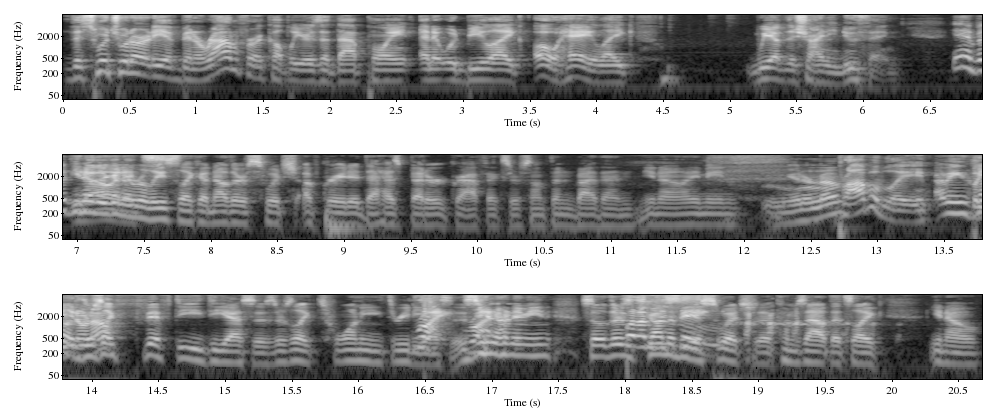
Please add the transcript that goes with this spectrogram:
the Switch would already have been around for a couple years at that point and it would be like oh hey like we have the shiny new thing Yeah, but you, You know, know, they're going to release like another Switch upgraded that has better graphics or something by then. You know what I mean? You don't know? probably I mean, but you don't there's know like 50 DSs. There's like 20 3DSs. Right, You know what I mean? So there's But going to just be a Switch that comes out that's like, you know,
